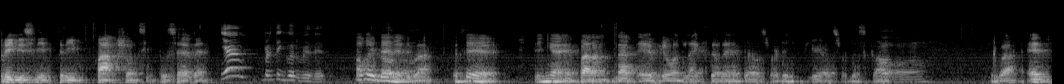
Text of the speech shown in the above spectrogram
previously three factions into seven. Yeah, pretty good with it. Okay din eh, Oo. di ba? Kasi, yun nga eh, parang not everyone likes the rebels or the imperials or the scouts. Oo. Di ba? And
